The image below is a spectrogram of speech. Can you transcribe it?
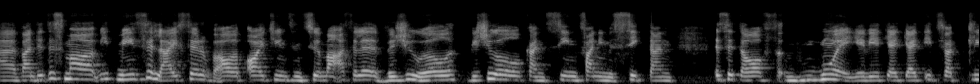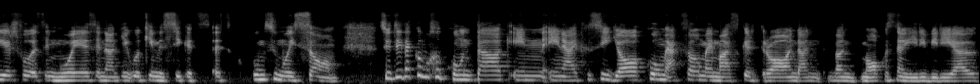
uh want dit is maar weet mense luister op, op iTunes en so maar as hulle 'n visual visual kan sien van die musiek dan is dit half mooi. Jy weet jy jy het iets wat kleursvol is en mooi is en dan jy ook die musiek dit dit kom so mooi saam. So dit het ek hom gekontak en en hy het gesê ja, kom ek sal my masker dra en dan dan maak ons nou hierdie video.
